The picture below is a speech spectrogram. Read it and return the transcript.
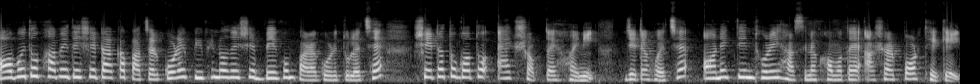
অবৈধভাবে দেশে টাকা পাচার করে বিভিন্ন দেশে বেগম পাড়া গড়ে তুলেছে, সেটা তো গত এক সপ্তাহে হয়নি, যেটা হয়েছে অনেক দিন ধরেই হাসিনা ক্ষমতায় আসার পর থেকেই।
